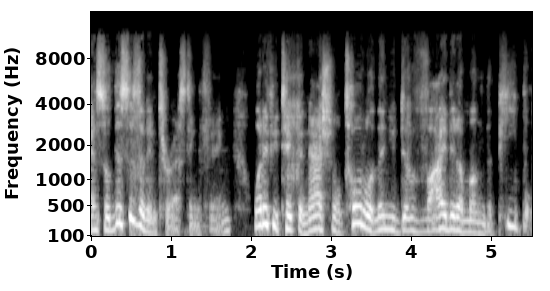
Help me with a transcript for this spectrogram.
And so this is an interesting thing. What if you take the national total and then you divide it among the people?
